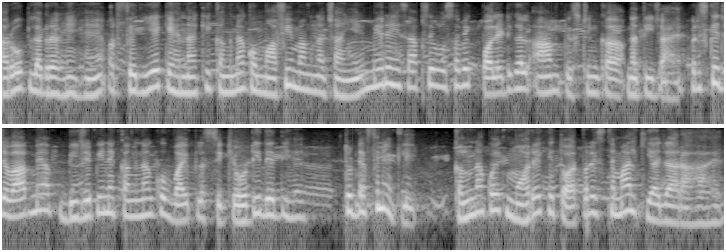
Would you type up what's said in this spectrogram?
आरोप लग रहे हैं और फिर ये कहना कि कंगना को माफ़ी मांगना चाहिए, मेरे हिसाब से वो सब एक पॉलिटिकल आर्म ट्विस्टिंग का नतीजा है। और इसके जवाब में अब बीजेपी ने कंगना को वाई प्लस सिक्योरिटी दे दी है तो डेफिनेटली कंगना को एक मोहरे के तौर पर इस्तेमाल किया जा रहा है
